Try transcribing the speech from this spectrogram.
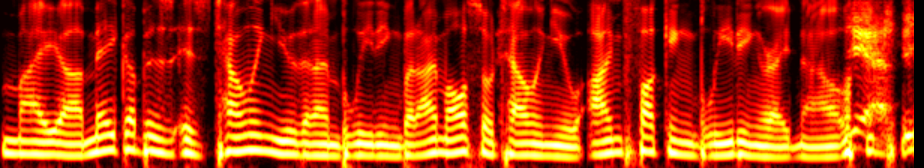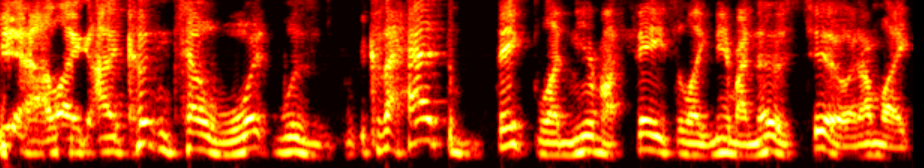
my uh, makeup is is telling you that I'm bleeding, but I'm also telling you I'm fucking bleeding right now. yeah, yeah. Like, I couldn't tell what was because I had the fake blood near my face and like near my nose too, and I'm like.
